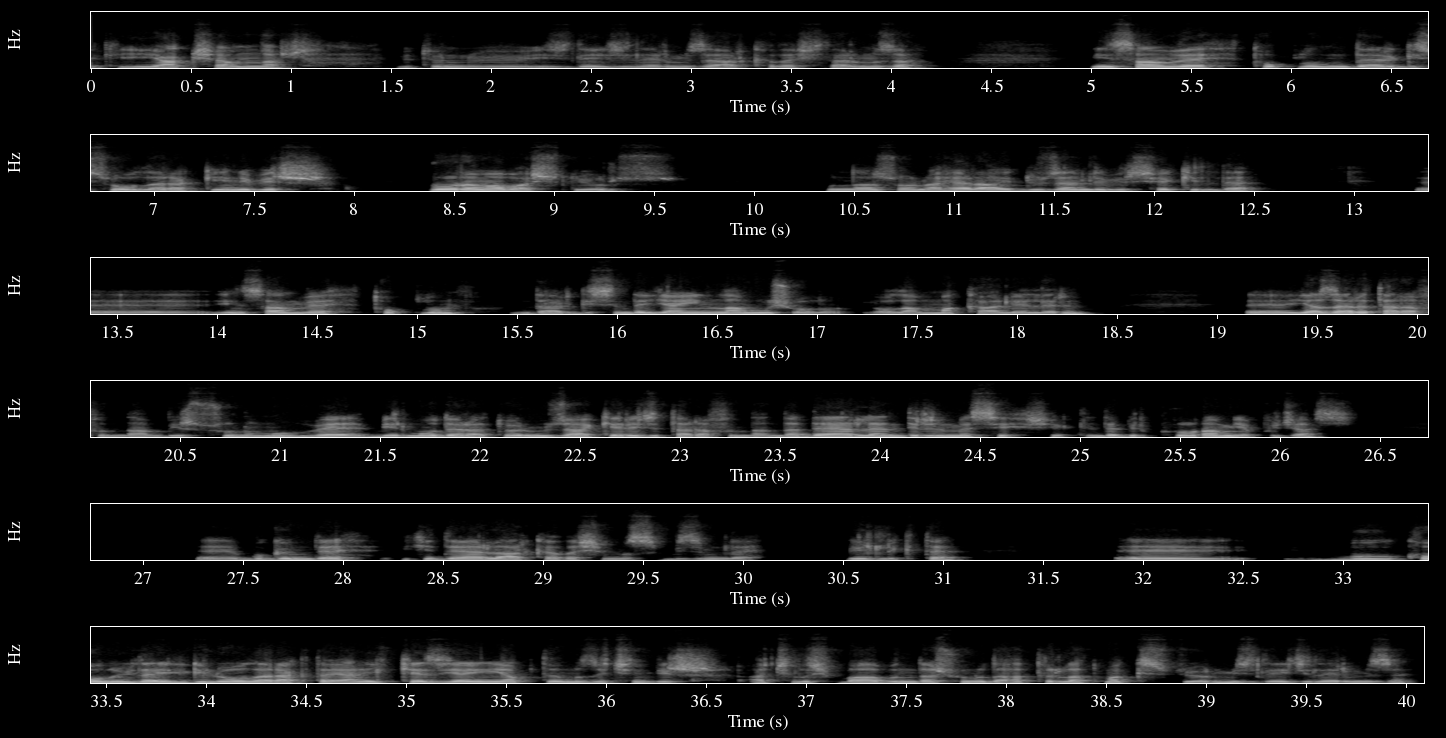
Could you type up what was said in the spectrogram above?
Peki iyi akşamlar bütün izleyicilerimize, arkadaşlarımıza. İnsan ve Toplum Dergisi olarak yeni bir programa başlıyoruz. Bundan sonra her ay düzenli bir şekilde e, İnsan ve Toplum Dergisi'nde yayınlanmış olan makalelerin e, yazarı tarafından bir sunumu ve bir moderatör, müzakereci tarafından da değerlendirilmesi şeklinde bir program yapacağız. E, bugün de iki değerli arkadaşımız bizimle birlikte. E, bu konuyla ilgili olarak da yani ilk kez yayın yaptığımız için bir açılış babında şunu da hatırlatmak istiyorum izleyicilerimize.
